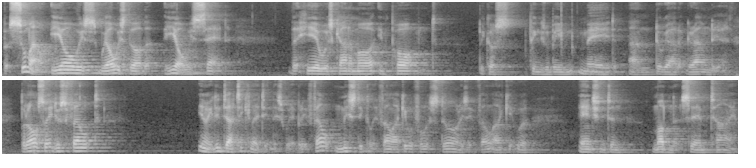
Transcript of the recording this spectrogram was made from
But somehow he always, we always thought that he always said that here was kind of more important because things were being made and dug out at ground here. But also it just felt, you know, he didn't articulate it in this way, but it felt mystical. It felt like it were full of stories. It felt like it were ancient and modern at the same time.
